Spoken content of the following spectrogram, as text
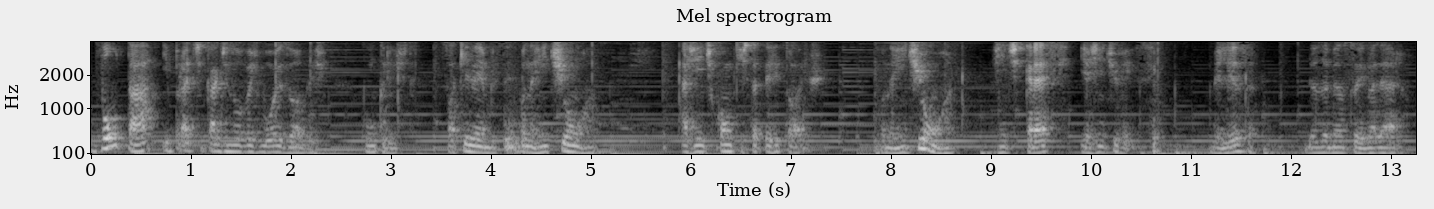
voltar e praticar de novo as boas obras com Cristo. Só que lembre-se, quando a gente honra, a gente conquista territórios. Quando a gente honra, a gente cresce e a gente vence. Beleza? Deus abençoe, galera.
